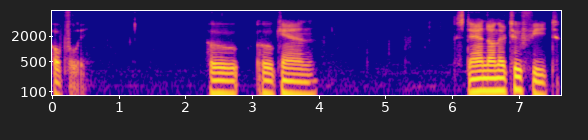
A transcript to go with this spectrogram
hopefully, who who can stand on their two feet,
